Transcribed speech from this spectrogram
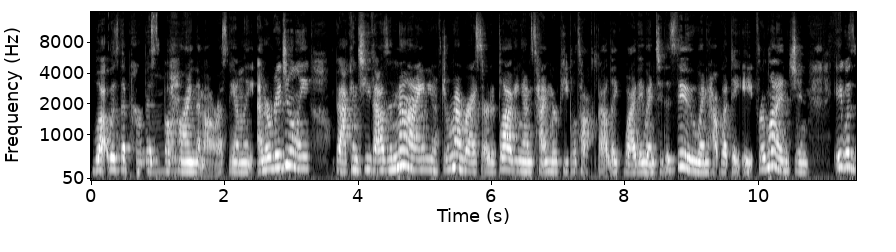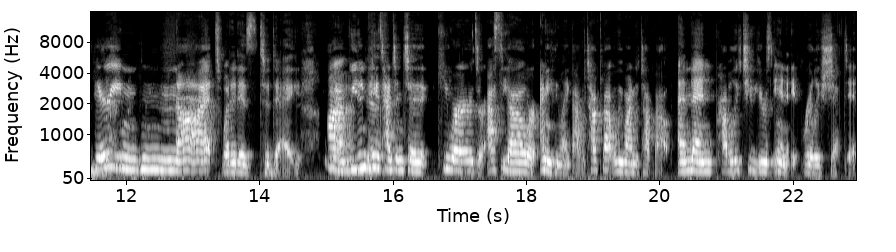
What was the purpose mm-hmm. behind the Melrose family? And originally, back in 2009, you have to remember I started blogging at a time where people talked about like why they went to the zoo and how, what they ate for lunch. And it was very not what it is today. Yeah, um, we didn't yeah. pay attention to keywords or SEO or anything like that. We talked about what we wanted to talk about. And then probably two years in, it really shifted.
